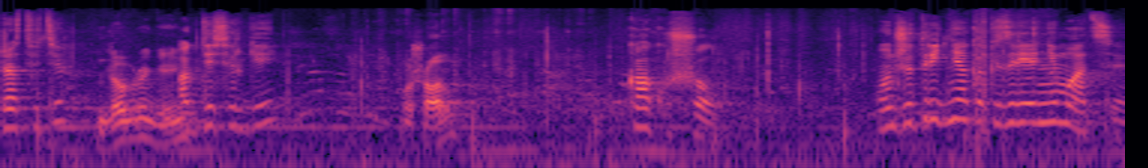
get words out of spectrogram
Здравствуйте. Добрый день. А где Сергей? Ушел. Как ушел? Он же три дня как из реанимации.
